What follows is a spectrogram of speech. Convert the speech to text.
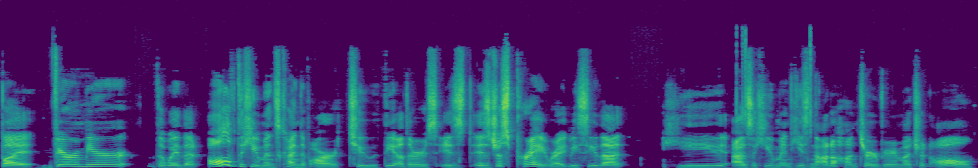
But Varamir, the way that all of the humans kind of are to the others, is is just prey, right? We see that he, as a human, he's not a hunter very much at all.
